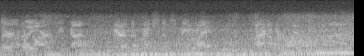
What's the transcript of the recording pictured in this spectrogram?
third place. Here at the Princeton Speedway. Car number 55.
